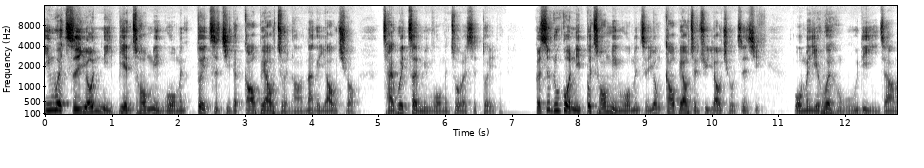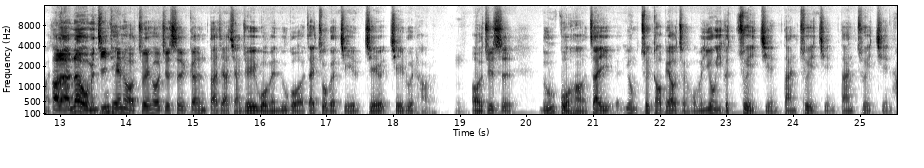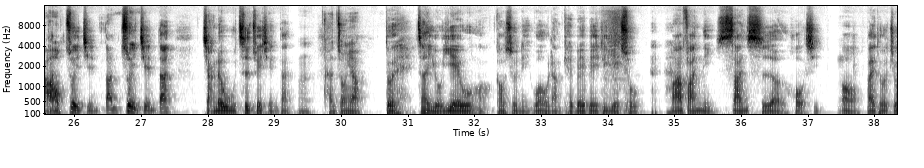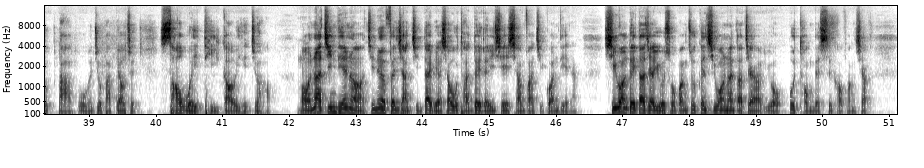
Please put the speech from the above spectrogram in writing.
因为只有你变聪明，我们对自己的高标准哦，那个要求才会证明我们做的是对的。可是如果你不聪明，我们只用高标准去要求自己，我们也会很无力，你知道吗？好了，那我们今天哦，最后就是跟大家讲，就是我们如果再做个结结结论好了，嗯，哦，就是如果哈在用最高标准，我们用一个最简单、最简单、最简单、最简单、最简单，讲了五次最简单，嗯，很重要。对，再有业务哈，告诉你我有让 KBB 的业出，麻烦你三思而后行。哦，拜托，就把我们就把标准稍微提高一点就好。哦，那今天呢，今天的分享仅代表小五团队的一些想法及观点啊，希望对大家有所帮助，更希望让大家有不同的思考方向。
